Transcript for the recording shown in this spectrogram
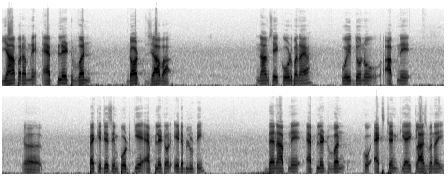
यहाँ पर हमने एपलेट वन डॉट जावा नाम से एक कोड बनाया। वही दोनों आपने पैकेजेस इंपोर्ट किए, एपलेट और ए डब्ल्यू टी देन आपने एपलेट वन को एक्सटेंड किया, एक क्लास बनाई।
